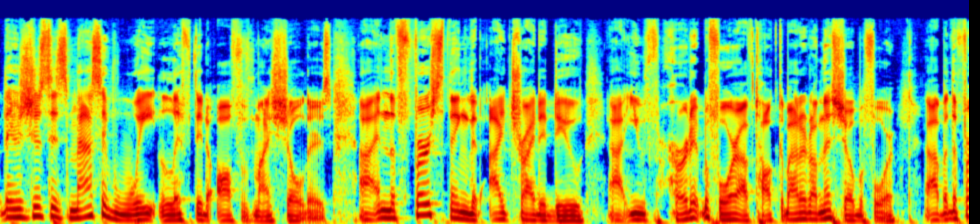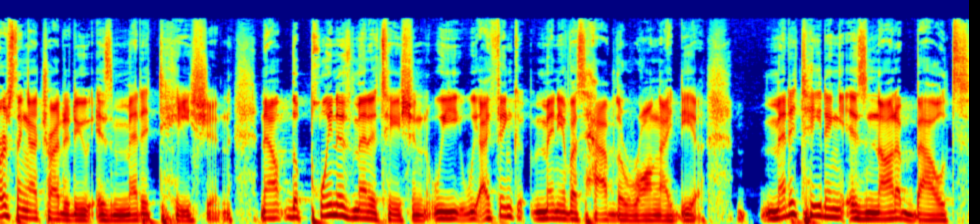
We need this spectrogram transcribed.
there's just this massive weight lifted off of my shoulders. Uh, and the first thing that I try to do, uh, you've heard it before, I've talked about it on this show before, uh, but the first thing I try to do is meditation. Now, the point of meditation, we, we I think many of us have the wrong idea meditating is not about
